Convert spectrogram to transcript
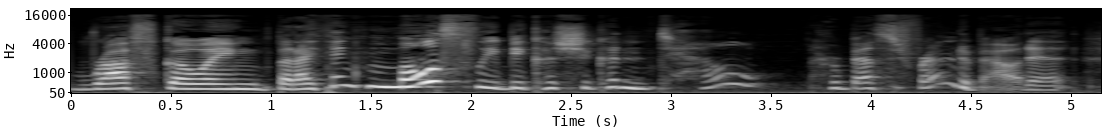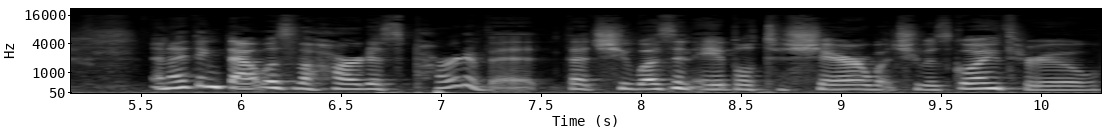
rough going, but I think mostly because she couldn't tell her best friend about it. And I think that was the hardest part of it that she wasn't able to share what she was going through,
